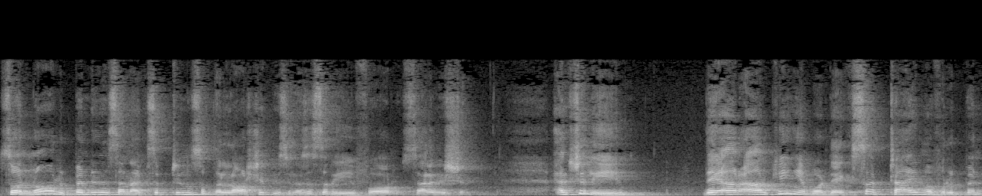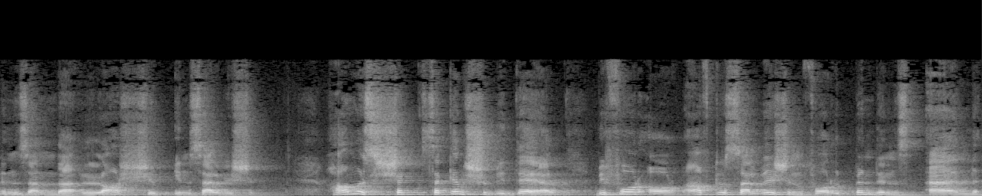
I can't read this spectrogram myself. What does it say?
So, no repentance and acceptance of the Lordship is necessary for salvation. Actually, they are arguing about the exact time of repentance and the lordship in salvation. How much seconds should be there before or after salvation for repentance and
